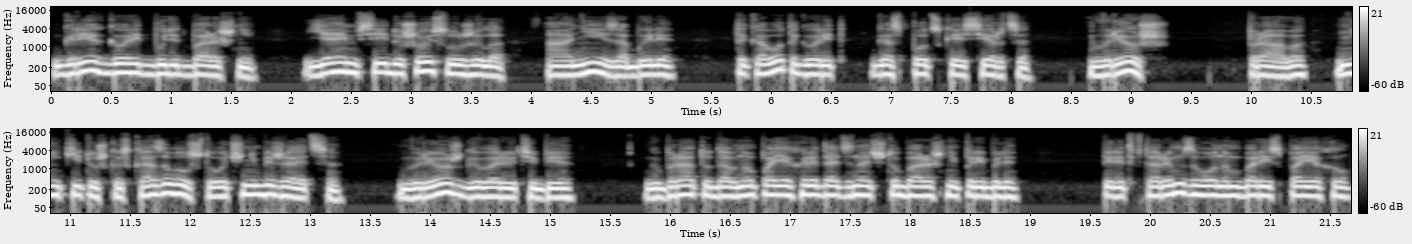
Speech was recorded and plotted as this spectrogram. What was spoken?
Грех, говорит, будет барышни. Я им всей душой служила, а они и забыли. Таково-то, говорит, господское сердце. Врешь. Право, Никитушка сказывал, что очень обижается. Врешь, говорю тебе. К брату давно поехали дать знать, что барышни прибыли. Перед вторым звоном Борис поехал.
